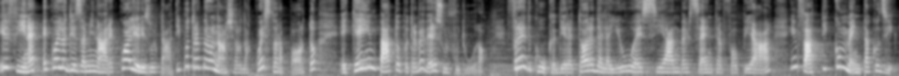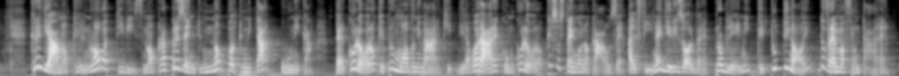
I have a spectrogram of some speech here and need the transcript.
Il fine è quello di esaminare quali risultati potrebbero nascere da questo rapporto e che impatto potrebbe avere sul futuro. Fred Cook, direttore della USC Hanbury Center for PR, infatti commenta così. Crediamo che il nuovo attivismo rappresenti un'opportunità unica per coloro che promuovono i marchi, di lavorare con coloro che sostengono cause, al fine di risolvere problemi che tutti noi dovremmo affrontare.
